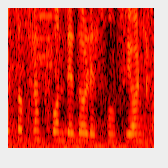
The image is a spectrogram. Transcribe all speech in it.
estos transpondedores funcionen.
